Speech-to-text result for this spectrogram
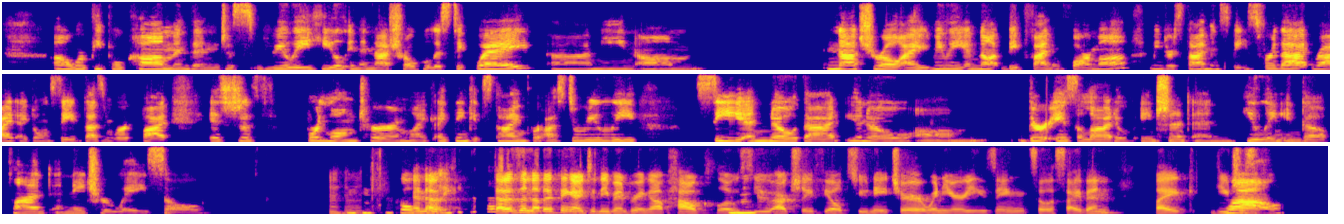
Uh, where people come and then just really heal in a natural, holistic way. Uh, I mean, um, natural i really am not big fan of pharma i mean there's time and space for that right i don't say it doesn't work but it's just for long term like i think it's time for us to really see and know that you know um, there is a lot of ancient and healing in the plant and nature ways so Mm-hmm. and that, that is another thing I didn't even bring up how close mm-hmm. you actually feel to nature when you're using psilocybin. Like you wow.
